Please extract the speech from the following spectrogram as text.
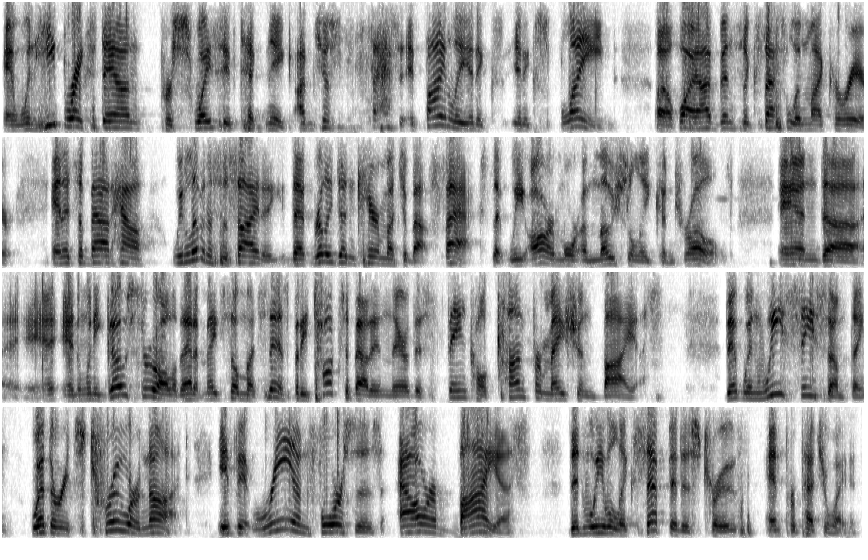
And when he breaks down persuasive technique, I'm just fascinated. Finally, it, ex- it explained uh, why I've been successful in my career. And it's about how we live in a society that really doesn't care much about facts, that we are more emotionally controlled. And uh, and when he goes through all of that, it made so much sense. But he talks about in there this thing called confirmation bias. That when we see something, whether it's true or not, if it reinforces our bias, then we will accept it as truth and perpetuate it.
